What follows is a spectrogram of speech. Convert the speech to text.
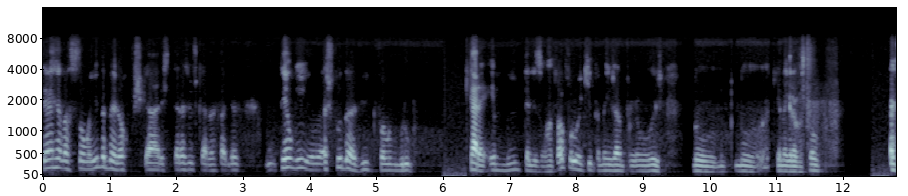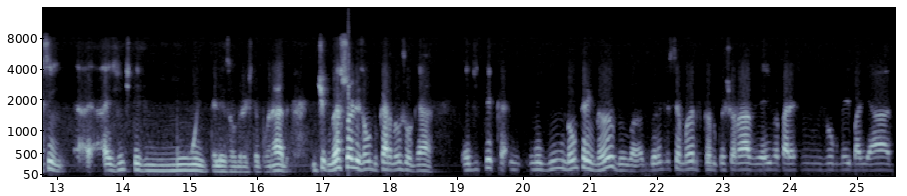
ter a relação ainda melhor com os caras, trazer os caras pra dentro. Tem alguém, eu acho que o Davi que falou no grupo, cara, é muita lesão. O Rafael falou aqui também já no programa hoje, no, no, aqui na gravação, assim, a, a, gente teve muita lesão durante a temporada. E, tipo, não é só a lesão do cara não jogar, é de ter neguinho não treinando durante a semana, ficando questionável, e aí aparece um jogo meio baleado.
